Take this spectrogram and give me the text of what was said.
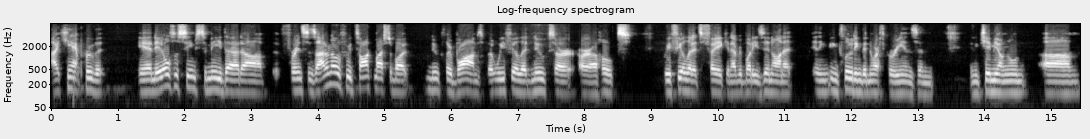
I can't prove it. And it also seems to me that, uh, for instance, I don't know if we talk much about nuclear bombs, but we feel that nukes are, are a hoax. We feel that it's fake, and everybody's in on it, including the North Koreans and, and Kim Jong Un. Um,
